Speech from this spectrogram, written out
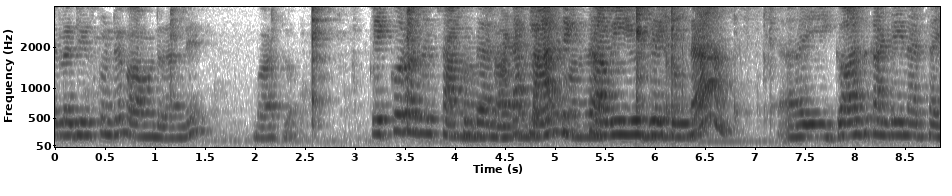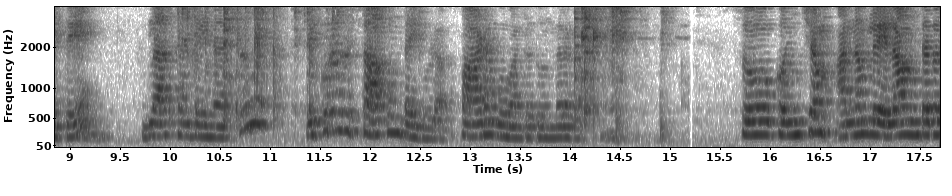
ఇలా తీసుకుంటే బాగుంటుందండి బాటలో ఎక్కువ రోజులు స్టాక్ ఉంటుంది అనమాట ప్లాస్టిక్స్ అవి యూజ్ చేయకుండా ఈ గాజు కంటైనర్స్ అయితే గ్లాస్ కంటైనర్స్ ఎక్కువ రోజులు స్టాక్ ఉంటాయి కూడా పాడవు అంత తొందరగా. సో కొంచెం అన్నంలో ఎలా ఉంటుందో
